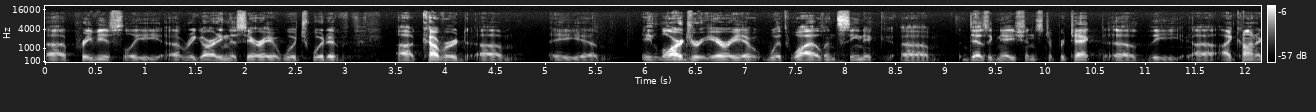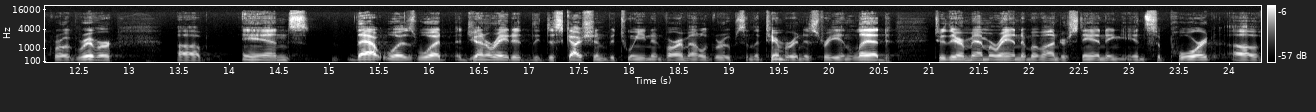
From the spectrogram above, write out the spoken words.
uh, previously uh, regarding this area, which would have uh, covered um, a, uh, a larger area with wild and scenic designations to protect the iconic Rogue River. And that was what generated the discussion between environmental groups and the timber industry and led to their memorandum of understanding in support of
